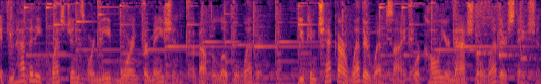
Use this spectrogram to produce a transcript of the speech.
If you have any questions or need more information about the local weather, you can check our weather website or call your national weather station.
